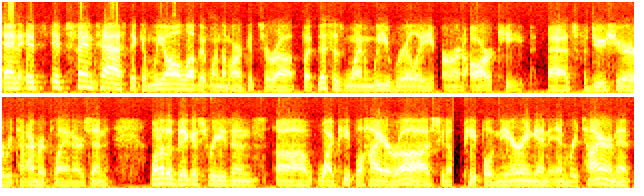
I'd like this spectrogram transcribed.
And it's it's fantastic, and we all love it when the markets are up. But this is when we really earn our keep as fiduciary retirement planners. And one of the biggest reasons uh, why people hire us, you know, people nearing and in retirement,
